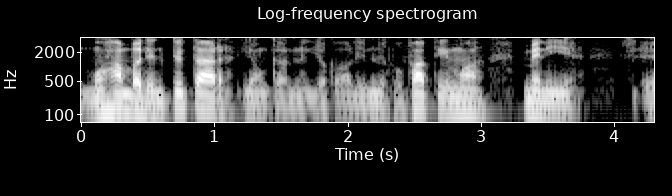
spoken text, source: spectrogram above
Muhammadin tytär, jonka, joka oli niinku Fatima, meni äh,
